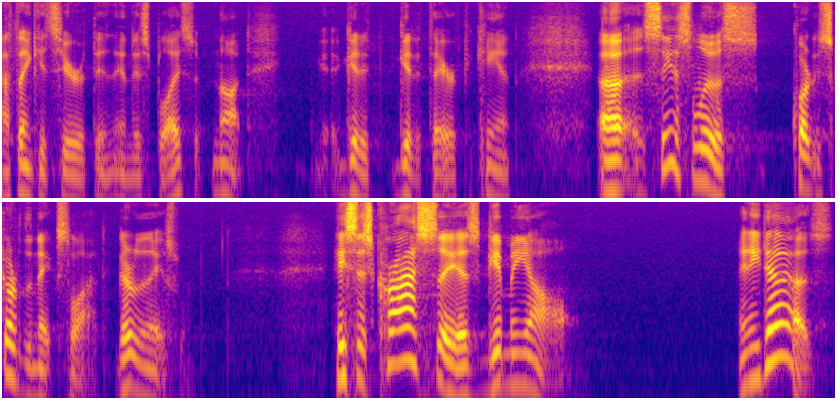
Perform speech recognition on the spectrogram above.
I think it's here in, in this place. If not, get it, get it there if you can. Uh, C.S. Lewis, quote, let's go to the next slide. Go to the next one. He says, Christ says, Give me all. And he does.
